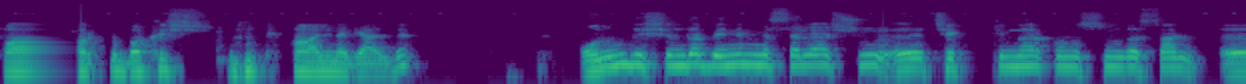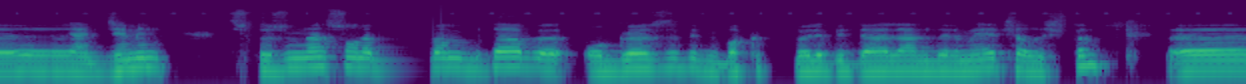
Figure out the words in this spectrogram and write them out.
farklı bakış haline geldi. Onun dışında benim mesela şu e, çekimler konusunda sen e, yani Cem'in sözünden sonra ben bir daha böyle o gözle de bir bakıp böyle bir değerlendirmeye çalıştım. Ee,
